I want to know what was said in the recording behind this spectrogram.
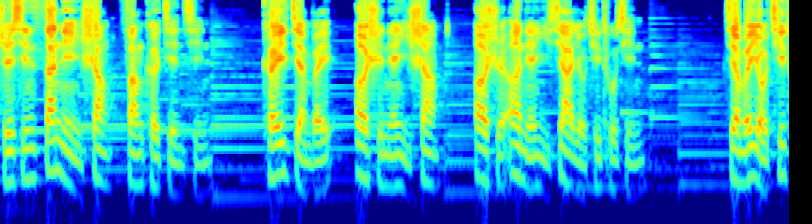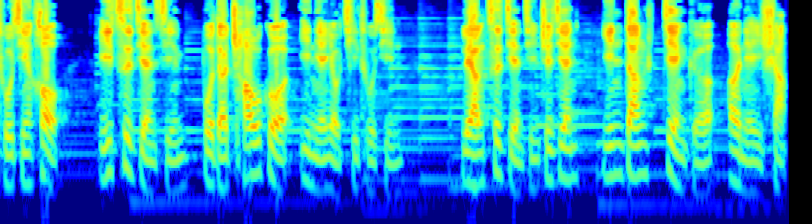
执行三年以上方可减刑，可以减为二十年以上二十二年以下有期徒刑。减为有期徒刑后，一次减刑不得超过一年有期徒刑，两次减刑之间应当间隔二年以上。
